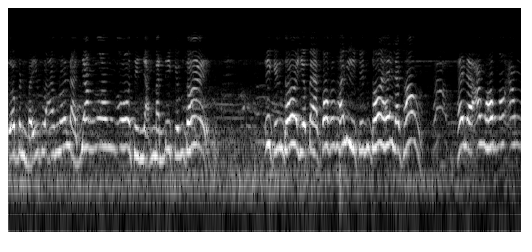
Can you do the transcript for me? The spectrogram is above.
ở bên Mỹ của ông nói là dân ông ô thì nhận mình đi kiện thuê đi kiện thuê giờ bà con có thấy đi kiện thuê hay là không? Hay là ông Hùng ông ông,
